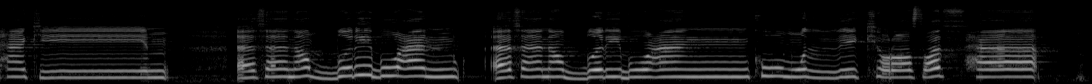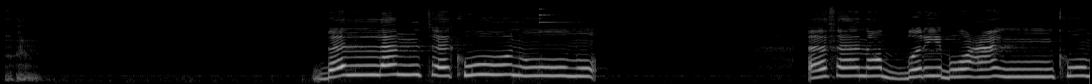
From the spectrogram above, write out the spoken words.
حكيم. أفنضرب عن أفنضرب عنكم الذكر صفحا. بل لم تكونوا أفنضرب عنكم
